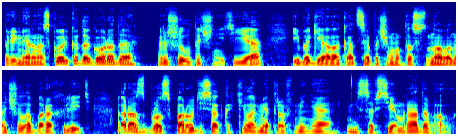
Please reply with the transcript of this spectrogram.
«Примерно сколько до города?» – решил уточнить я, ибо геолокация почему-то снова начала барахлить, а разброс пару десятков километров меня не совсем радовал.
